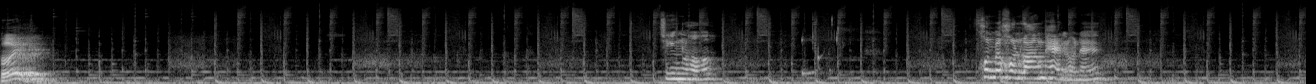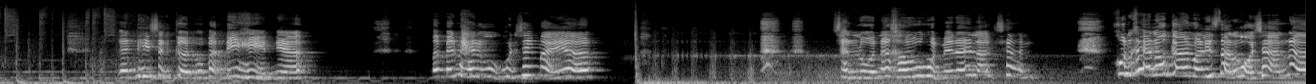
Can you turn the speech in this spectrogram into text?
เฮ้ย จริงเหรอ คุณเป็นคนวางแผนแล้วนะเงินที่ฉันเกิดอุบัติเหตุเนี่ย มันเป็นแผนของคุณใช่ไหมอะฉันรู้นะคะว่าคุณไม่ได้รักฉัน คุณแค่ต้องการบริษัทของฉันนะ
